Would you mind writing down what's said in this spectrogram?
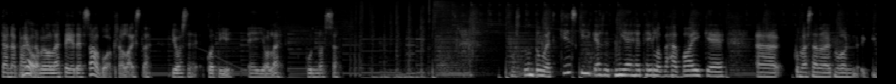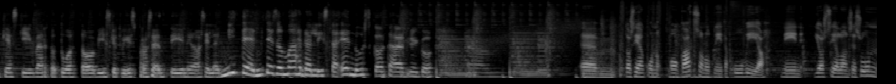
tänä päivänä Joo. voi olla, että ei edes saa vuokralaista, jos se koti ei ole kunnossa. Musta tuntuu, että keski-ikäiset miehet, heillä on vähän vaikea, äh, kun mä sanoin, että mun keskivertotuotto on 55 prosenttia, niin on silleen, miten, miten se on mahdollista, en usko, tämä on niin kuin, Öm, tosiaan kun on katsonut niitä kuvia, niin jos siellä on se sun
